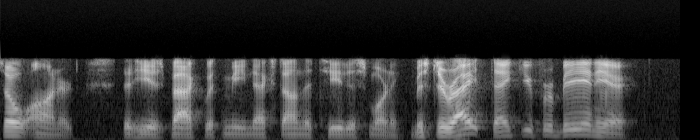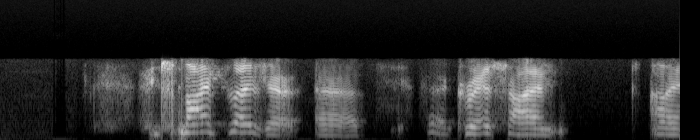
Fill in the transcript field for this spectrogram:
so honored that he is back with me next on the tee this morning. Mr. Wright, thank you for being here. It's my pleasure, uh, uh, Chris. I'm I,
